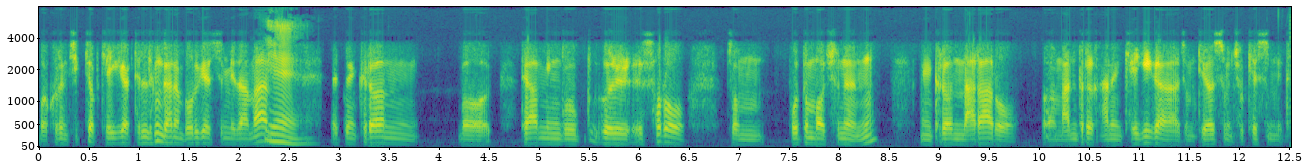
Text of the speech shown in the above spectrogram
뭐 그런 직접 계기가 될는가는 모르겠습니다만 예. 하여튼 그런 뭐 대한민국을 서로 좀 보듬어 주는 음, 그런 나라로 어, 만들어가는 계기가 좀 되었으면 좋겠습니다.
